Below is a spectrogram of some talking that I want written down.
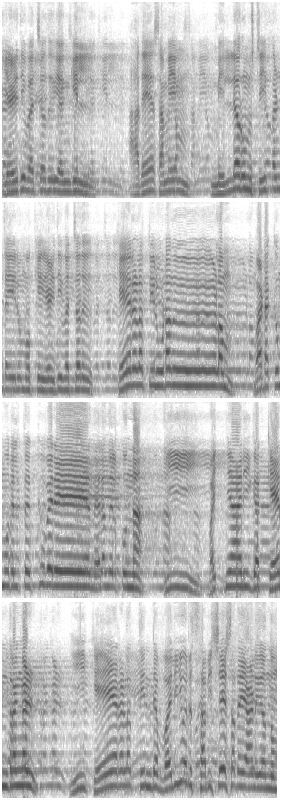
എഴുതി വച്ചത് എങ്കിൽ അതേസമയം മില്ലറും സ്റ്റീഫൻ ഡെയിലും ഒക്കെ എഴുതി വച്ചത് കേരളത്തിലുടനീളം വടക്ക് മുതൽ തെക്ക് വരെ നിലനിൽക്കുന്ന ഈ വൈജ്ഞാനിക കേന്ദ്രങ്ങൾ ഈ കേരളത്തിന്റെ വലിയൊരു സവിശേഷതയാണ് എന്നും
